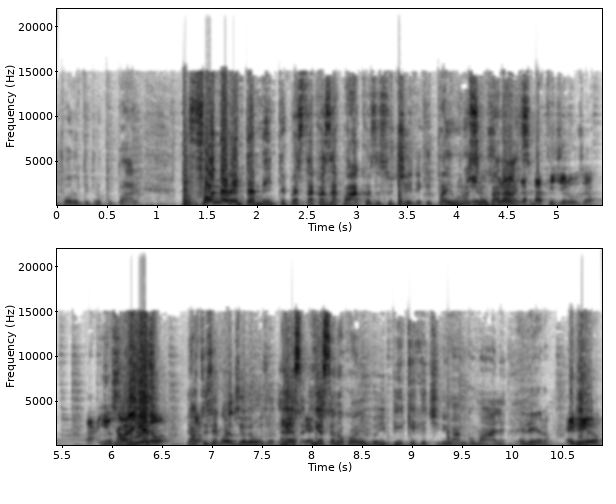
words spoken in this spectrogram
tipo, non ti preoccupare. Fondamentalmente questa cosa qua cosa succede? Che poi uno si Io non sono la imbarazza. parte gelosa? Ah, io No, sono io, quello- no, no. tu sei quello geloso. Ah, io, ok. io sono quello del due di picche che ci rimango male. È vero. È vero.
